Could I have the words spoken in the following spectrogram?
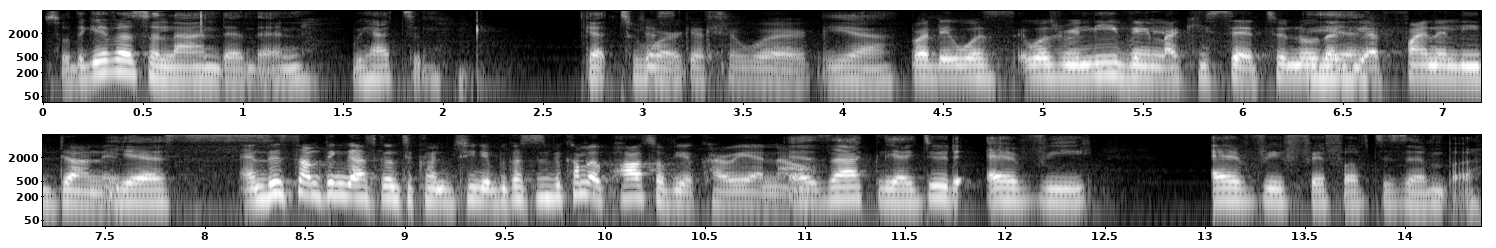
So they gave us a land and then we had to get to Just work. get to work. Yeah. But it was it was relieving, like you said, to know that Yeah. you had finally done it. Yes. And this is something that's going to continue because it's become a part of your career now. Exactly. I do it every every 5th of December.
